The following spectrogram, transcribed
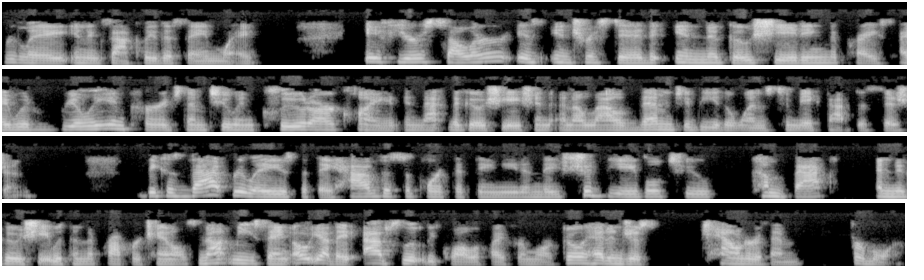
relay in exactly the same way. If your seller is interested in negotiating the price, I would really encourage them to include our client in that negotiation and allow them to be the ones to make that decision. Because that relays that they have the support that they need and they should be able to come back and negotiate within the proper channels, not me saying, oh yeah, they absolutely qualify for more. Go ahead and just counter them for more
